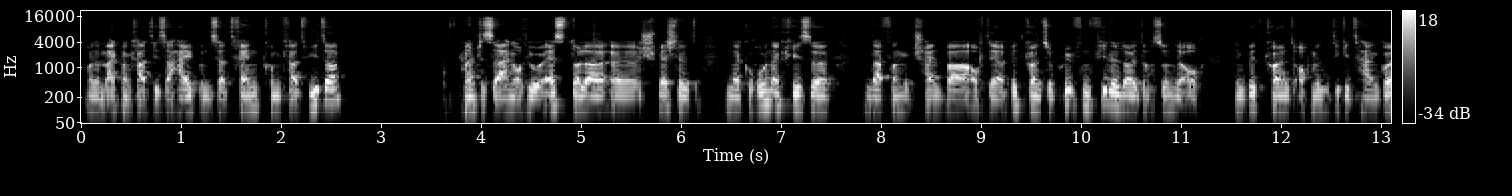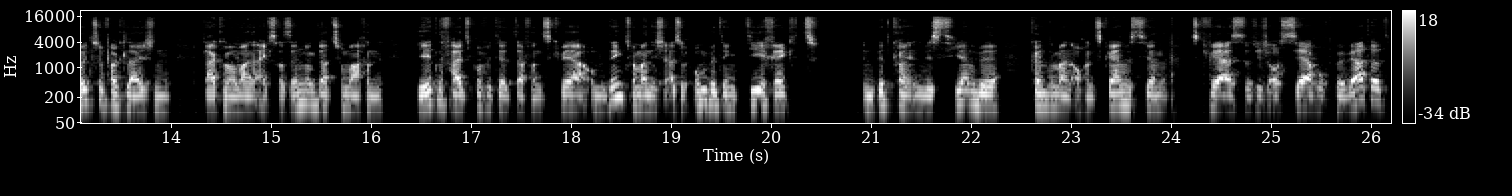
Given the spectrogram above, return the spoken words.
Und dann merkt man gerade, dieser Hype und dieser Trend kommt gerade wieder. Manche sagen auch, der US-Dollar äh, schwächelt in der Corona-Krise und davon scheinbar auch der Bitcoin zu prüfen. Viele Leute versuchen ja auch, den Bitcoin auch mit dem digitalen Gold zu vergleichen. Da können wir mal eine extra Sendung dazu machen. Jedenfalls profitiert davon Square unbedingt. Wenn man nicht also unbedingt direkt in Bitcoin investieren will, könnte man auch in Square investieren. Square ist natürlich auch sehr hoch bewertet,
